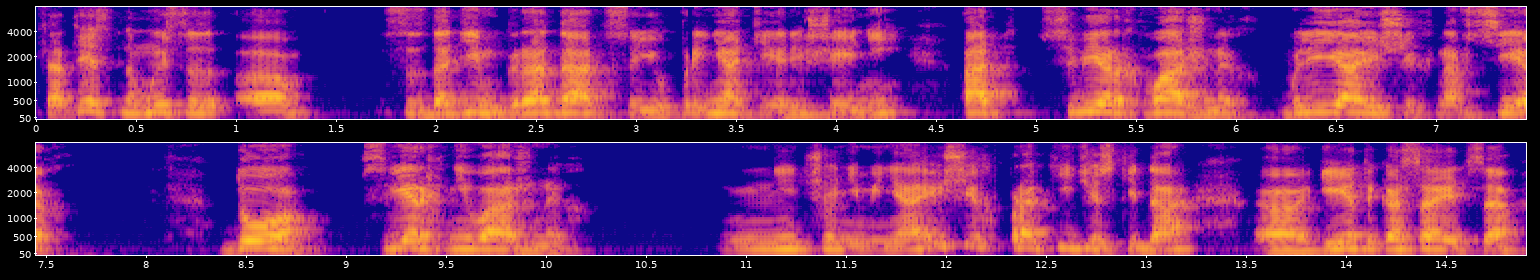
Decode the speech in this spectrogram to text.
Соответственно, мы э, создадим градацию принятия решений от сверхважных, влияющих на всех, до сверхневажных, ничего не меняющих практически, да, и это касается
